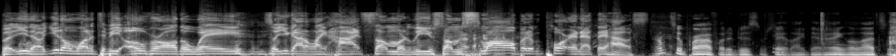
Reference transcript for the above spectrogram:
but you know you don't want it to be over all the way, so you gotta like hide something or leave something small but important at their house. I'm too prideful to do some shit like that. I ain't gonna lie to you.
